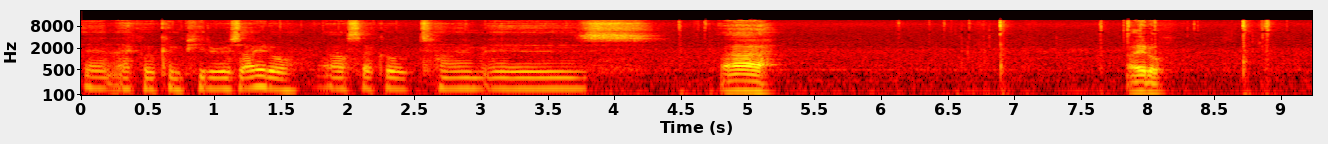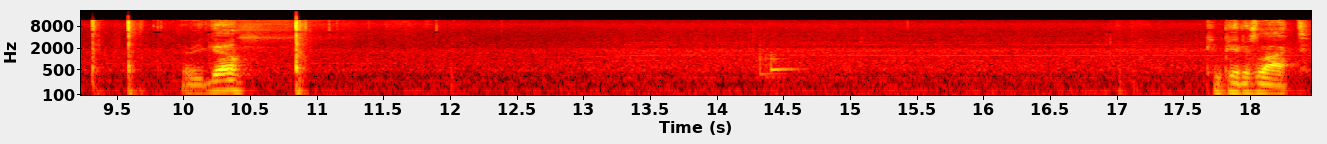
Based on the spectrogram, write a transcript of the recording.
Then echo computer is idle. Else echo time is ah idle. There we go. Computer's locked.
